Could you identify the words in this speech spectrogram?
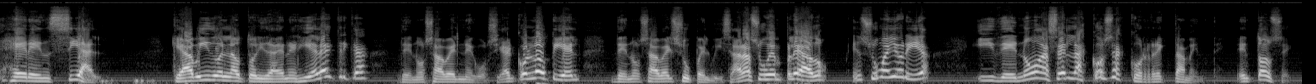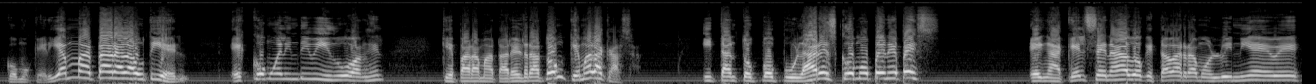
gerencial que ha habido en la Autoridad de Energía Eléctrica de no saber negociar con la UTIEL, de no saber supervisar a sus empleados, en su mayoría, y de no hacer las cosas correctamente. Entonces, como querían matar a la UTIEL, es como el individuo, Ángel, que para matar el ratón quema la casa. Y tanto populares como PNPs, en aquel Senado que estaba Ramón Luis Nieves,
